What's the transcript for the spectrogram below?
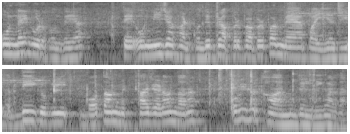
ਓਨਾ ਹੀ ਗੁੜ ਪਾਉਂਦੇ ਆ ਤੇ ਉਨੀ ਜਾਂ ਖੰਡ ਪਾਉਂਦੇ, ਬਰਾਬਰ ਬਰਾਬਰ, ਪਰ ਮੈਂ ਪਾਈ ਆ ਜੀ ਅੱਧੀ ਕਿਉਂਕਿ ਬਹੁਤਾ ਮਿੱਠਾ ਜਿਹੜਾ ਹੁੰਦਾ ਨਾ, ਉਹ ਵੀ ਫਿਰ ਖਾਣ ਨੂੰ ਦਿਲ ਨਹੀਂ ਕਰਦਾ।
